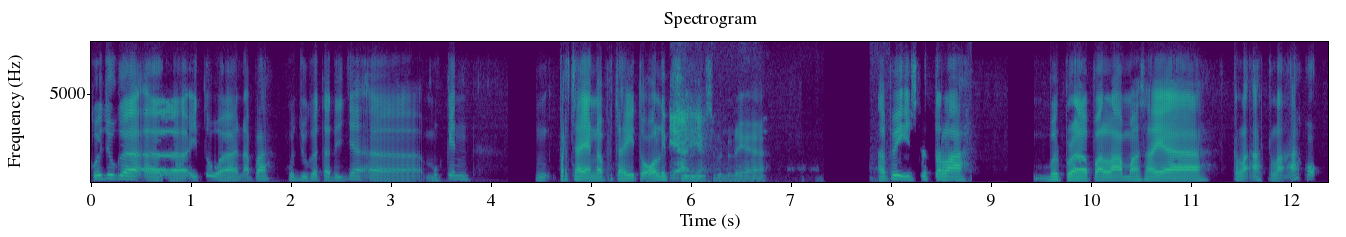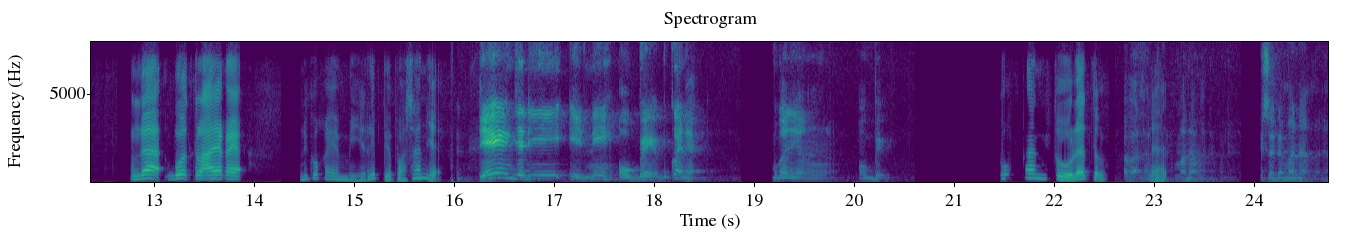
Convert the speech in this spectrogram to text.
Gue juga eh, ituan apa? Gue juga tadinya eh, mungkin ng- percaya nggak percaya itu Olip Iya, sih iya. sebenarnya. Tapi setelah beberapa lama saya telah-telah kok enggak, gue telahnya kayak ini kok kayak mirip ya pasan ya. dia yang jadi ini OB bukan ya? Bukan yang OB. Bukan tuh, lihat tuh, Apa, Lihat. mana, mana, mana? Episode mana, mana?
